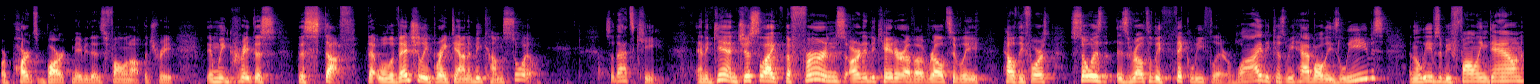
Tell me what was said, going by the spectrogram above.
or parts bark maybe that has fallen off the tree. And we create this, this stuff that will eventually break down and become soil. So that's key. And again, just like the ferns are an indicator of a relatively healthy forest, so is, is relatively thick leaf litter. Why? Because we have all these leaves, and the leaves would be falling down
